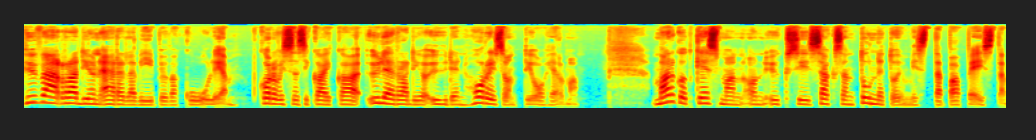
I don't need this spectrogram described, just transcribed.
Hyvä radion äärellä viipyvä kuulija. Korvissasi kaikaa Yle Radio 1 horisonttiohjelma – Margot Kesman on yksi Saksan tunnetuimmista papeista.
